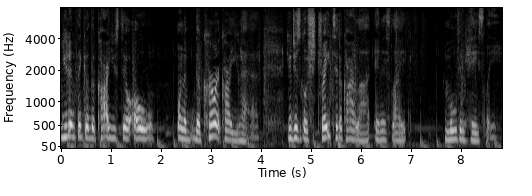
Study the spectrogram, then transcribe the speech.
You didn't think of the car you still owe on the, the current car you have. You just go straight to the car lot and it's like moving hastily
